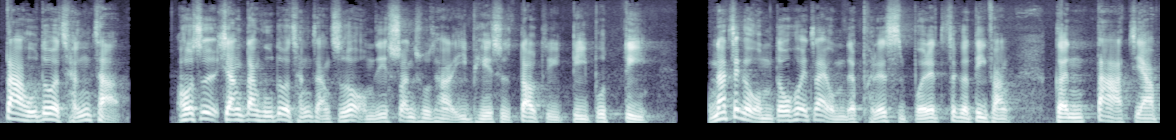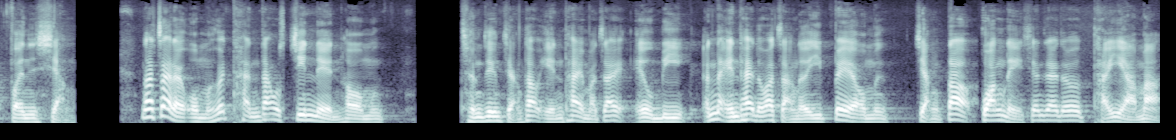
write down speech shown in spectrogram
大幅度的成长，或是相当幅度的成长之后，我们就算出它的 EPS 到底低不低？那这个我们都会在我们的 PressPlay 这个地方跟大家分享。那再来，我们会谈到今年哈，我们。曾经讲到元泰嘛，在 LB，那元泰的话涨了一倍。我们讲到光磊，现在都台亚嘛。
